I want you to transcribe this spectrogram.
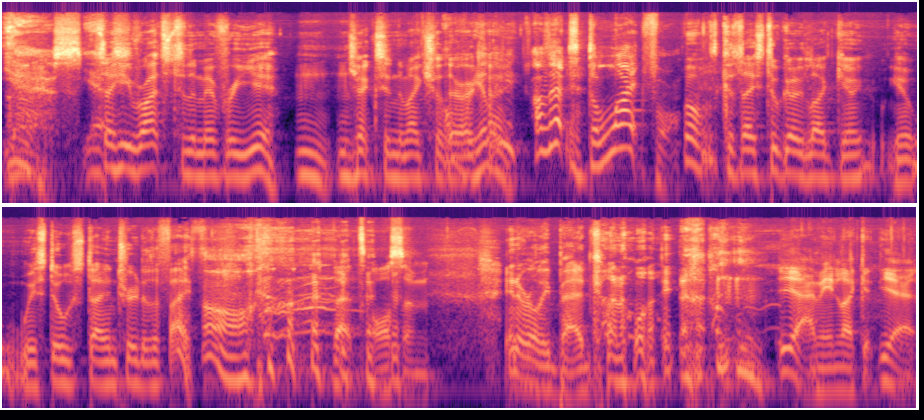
Yes, yes. So he writes to them every year, checks in to make sure Oh, they're really? okay. Oh, that's delightful. Well, because they still go like you know, you know, we're still staying true to the faith Oh, That's awesome. In a really bad kind of way. Yeah, I mean, like, yeah,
